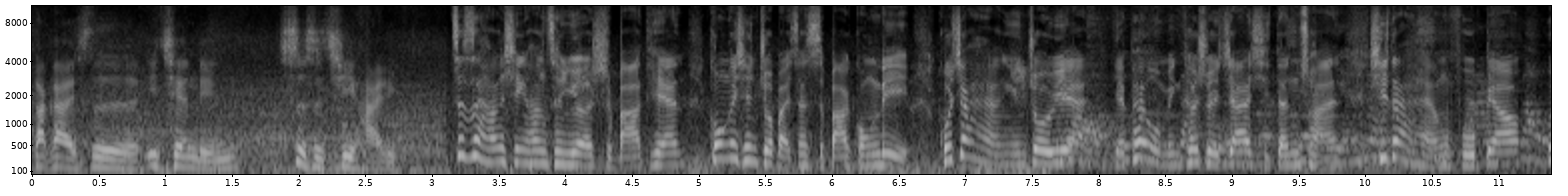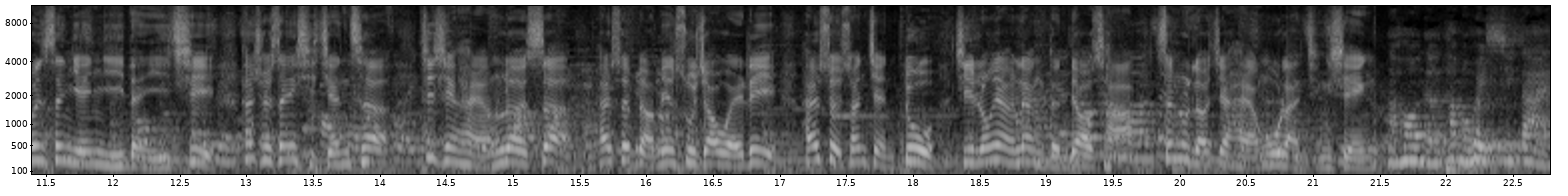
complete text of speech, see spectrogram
大概是一千零四十七海里。这次航行航程约二十八天，共一千九百三十八公里。国家海洋研究院也派五名科学家一起登船，携带海洋浮标、温升研仪等仪器，和学生一起监测、进行海洋热色、海水表面塑胶微粒、海水酸碱度及溶氧量等调查，深入了解海洋污染情形。然后呢，他们会携带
